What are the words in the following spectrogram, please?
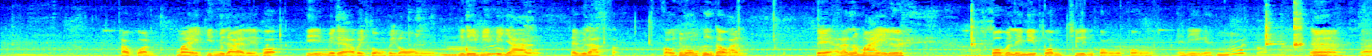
ๆคราวก่อนไม่กินไม่ได้เลย เพราะพี่ไม่ได้เอาไปตรงไปลอง ทีนี้พี่ไปย่างใช้เวลาสองชั่วโมงครึ่งเท่ากัน แต่อันนั้นน่ะไหม้เลย เพราะมันไม่มีความชื้นของของไอ้นี่ไงหืมไปตองนะอ่าใช่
